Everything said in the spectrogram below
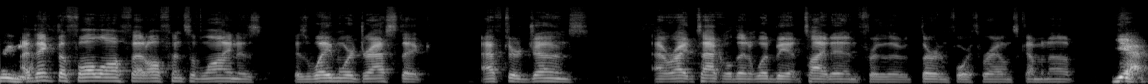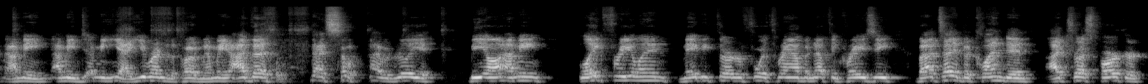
I I think the fall off that offensive line is is way more drastic after Jones at right tackle than it would be at tight end for the third and fourth rounds coming up. Yeah, I mean, I mean, I mean, yeah, you run to the podium. I mean, I that, that's so I would really be on. I mean, Blake Freeland, maybe third or fourth round, but nothing crazy. But I tell you, McClendon, I trust Parker.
